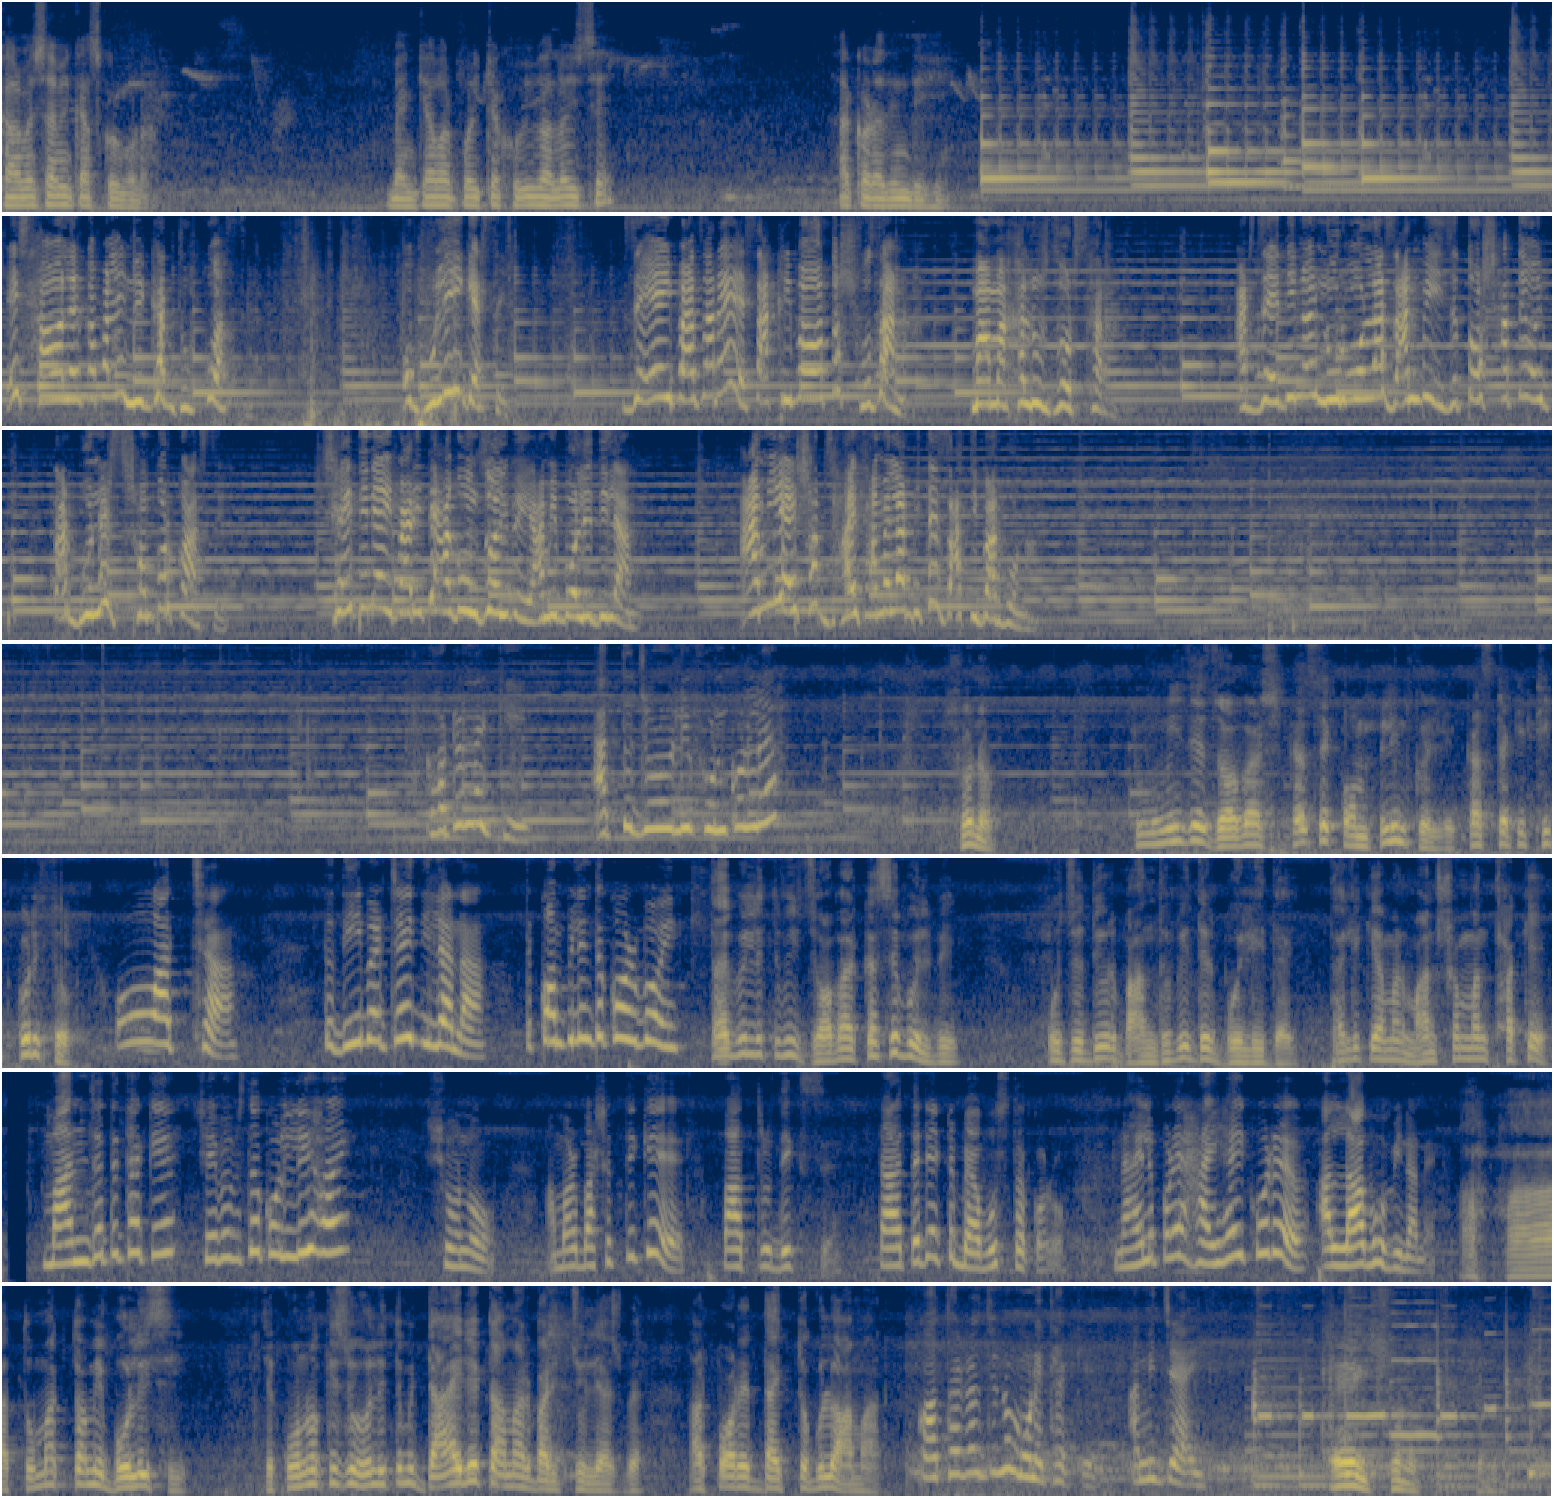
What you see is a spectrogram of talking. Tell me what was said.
গার্মেন্টসে আমি কাজ করব না। ব্যাংকে আমার পরীক্ষা খুবই ভালো হয়েছে আর কটা দিন দেখি। সাওয়ালের কপালে নির্ঘাত দুঃখ আছে। ও ভুলেই গেছে যে এই বাজারে চাকরি পাওয়া তো সোজা না মামা খালুর জোর ছাড়া। আর যেদিন ওই নুরমোল্লা জানবি যে তোর সাথে ওই তার বোনের সম্পর্ক আছে সেই দিন এই বাড়িতে আগুন জ্বলবে আমি বলে দিলাম। আমি এইসব ঝাই ঝামেলার ভিতরে জাতি পারব না। ঘটনা কি? এত জরুরি ফোন করলে? শোনো তুমি যে জবার কাছে কমপ্লেন করলে কাজটা কি ঠিক করেছ? ও আচ্ছা। তো দিবার চাই দিলা না তো কমপ্লেন তো করবই। তাই বলে তুমি জবার কাছে বলবে? ও যদি ওর বান্ধবীদের বলি দেয় তাহলে কি আমার মান সম্মান থাকে? মান যাতে থাকে সেই ব্যবস্থা করলেই হয়। শোনো আমার বাসার থেকে পাত্র দেখছে তাড়াতাড়ি একটা ব্যবস্থা করো। না হলে পরে হাই হাই করে আর লাভ হবি না নে। আহা তোমাকে তো আমি বলেছি যে কোনো কিছু হলে তুমি ডাইরেক্ট আমার বাড়ি চলে আসবে আর পরের দায়িত্বগুলো আমার। কথাটার জন্য মনে থাকে। আমি যাই। এই শোনো।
